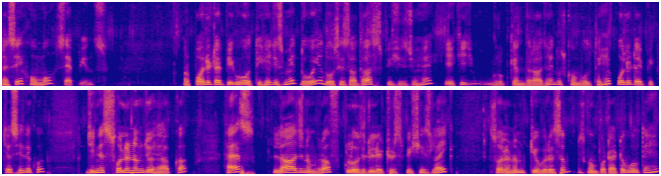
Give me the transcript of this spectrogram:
जैसे होमोसेपियंस और पॉलीटाइपिक वो होती है, जिसमें दो या दो से ज़्यादा स्पीशीज़ जो हैं, एक ही ग्रुप के अंदर आ जाएँ तो उसको हम बोलते हैं पॉलीटाइपिक जैसे देखो जीनस सोलनम जो है आपका has large number of close related species like Solanum tuberosum जिसको हम पोटैटो बोलते हैं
